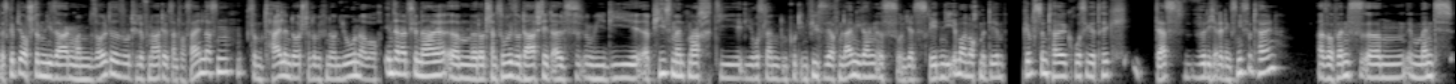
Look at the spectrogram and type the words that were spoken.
Es gibt ja auch Stimmen, die sagen, man sollte so Telefonate jetzt einfach sein lassen. Zum Teil in Deutschland, glaube ich, von der Union, aber auch international, ähm, Deutschland sowieso dasteht als irgendwie die Appeasement-Macht, die, die Russland und Putin viel zu sehr auf den Leim gegangen ist und jetzt reden die immer noch mit dem. Gibt es zum Teil große Kritik? Das würde ich allerdings nicht so teilen. Also auch wenn es ähm, im Moment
